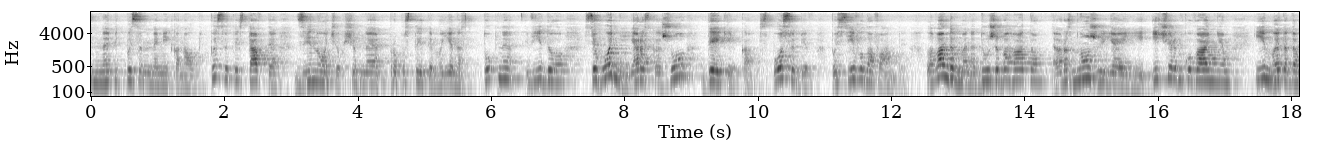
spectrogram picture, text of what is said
не підписаний на мій канал, підписуйтесь, ставте дзвіночок, щоб не пропустити моє наступне відео. Сьогодні я розкажу декілька способів посіву лаванди. Лаванди в мене дуже багато. Розмножую я її і черенкуванням, і методом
